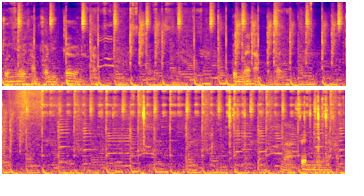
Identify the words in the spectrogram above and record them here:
ตัวนี้ไว้ทำเฟอร์นิเจอร์นะครับ เป็นไม้อัดหนกันหนาเส้นนึงนะครับ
